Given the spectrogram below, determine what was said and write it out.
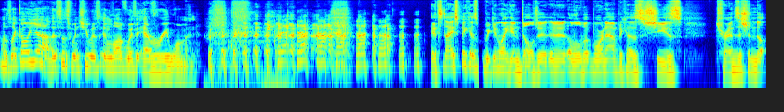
I was like, oh yeah, this is when she was in love with every woman. It's nice because we can like indulge it in it a little bit more now because she's transitioned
